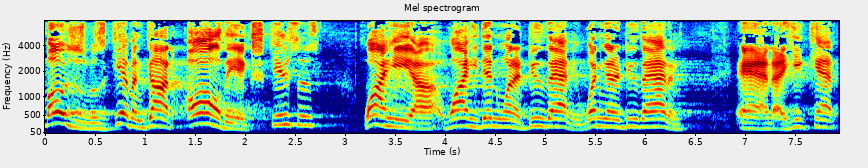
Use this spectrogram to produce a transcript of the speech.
Moses was giving God all the excuses why he, uh, why he didn't want to do that, and he wasn't going to do that, and, and uh, he can't,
